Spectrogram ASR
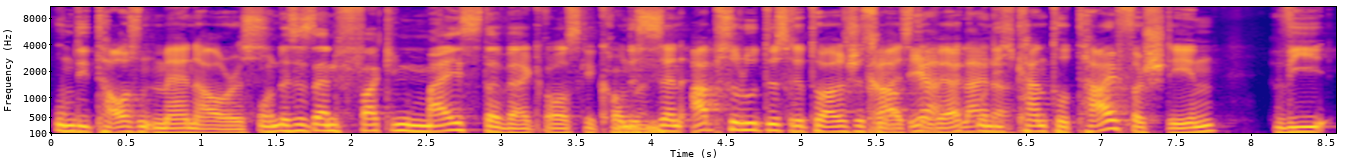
um die 1000 Man-Hours. Und, Und es ist ein fucking Meisterwerk rausgekommen. es ist ein absolutes rhetorisches ja, Meisterwerk. leider. und ich kann total verstehen, wie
